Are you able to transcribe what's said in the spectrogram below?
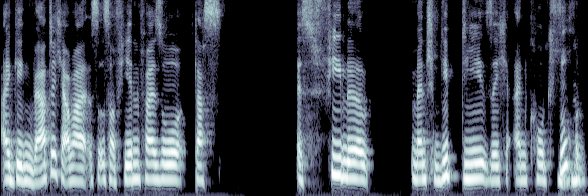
allgegenwärtig, aber es ist auf jeden Fall so, dass es viele Menschen gibt, die sich einen Coach mhm. suchen, mhm.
